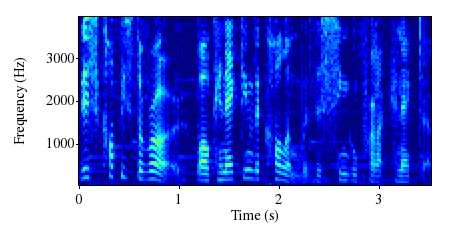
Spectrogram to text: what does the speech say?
This copies the row while connecting the column with this single product connector.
